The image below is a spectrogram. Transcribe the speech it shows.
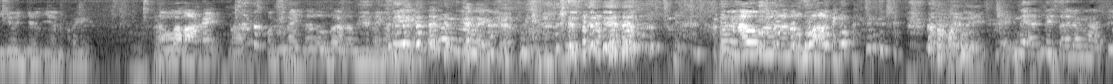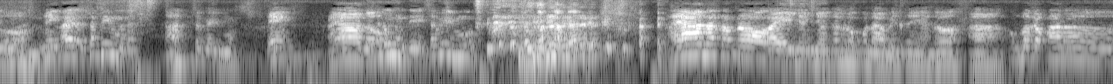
si Junjun, yan, pre. Alam mo bakit? Bakit? Pag yun ay tanong ba, alam niyo na yun. Hindi, tanong. Pag tawag mo ano bakit? Hindi, at least alam natin yun. hindi. Ay, sabihin mo na. Ha? Sabihin mo. Hindi. Kaya ano? Anong hindi? Sabihin mo. Kaya natatawa kay Junjun sa grupo namin. Ay ano, ah, kumbaga parang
